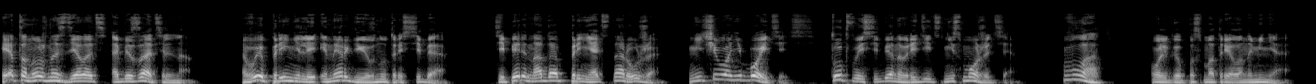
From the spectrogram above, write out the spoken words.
это нужно сделать обязательно. Вы приняли энергию внутрь себя. Теперь надо принять снаружи. Ничего не бойтесь, тут вы себе навредить не сможете. Влад, Ольга посмотрела на меня.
